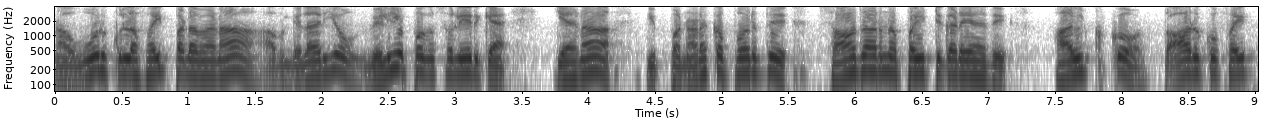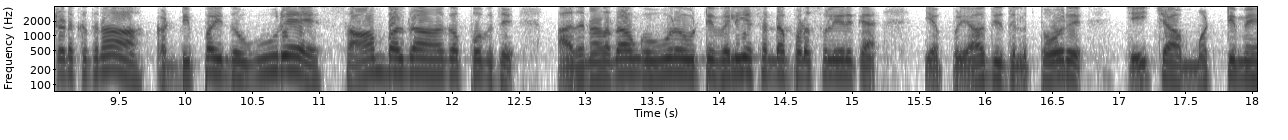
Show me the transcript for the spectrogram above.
நான் ஊருக்குள்ள ஃபைட் பண்ண வேணாம். அவங்க எல்லாரையும் வெளியே போக சொல்லியிருக்கேன். ஏன்னா இப்போ நடக்க போகிறது சாதாரண ஃபைட்டு கிடையாது. ஹல்குக்கும் தாருக்கும் ஃபைட் நடக்குதுன்னா கண்டிப்பாக இந்த ஊரே சாம்பல் தான் ஆக போகுது. அதனாலதான் அவங்க ஊரை விட்டு வெளியே சண்டை போட சொல்லியிருக்கேன். எப்படியாவது இதில் தோறு ஜெயிச்சா மட்டுமே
